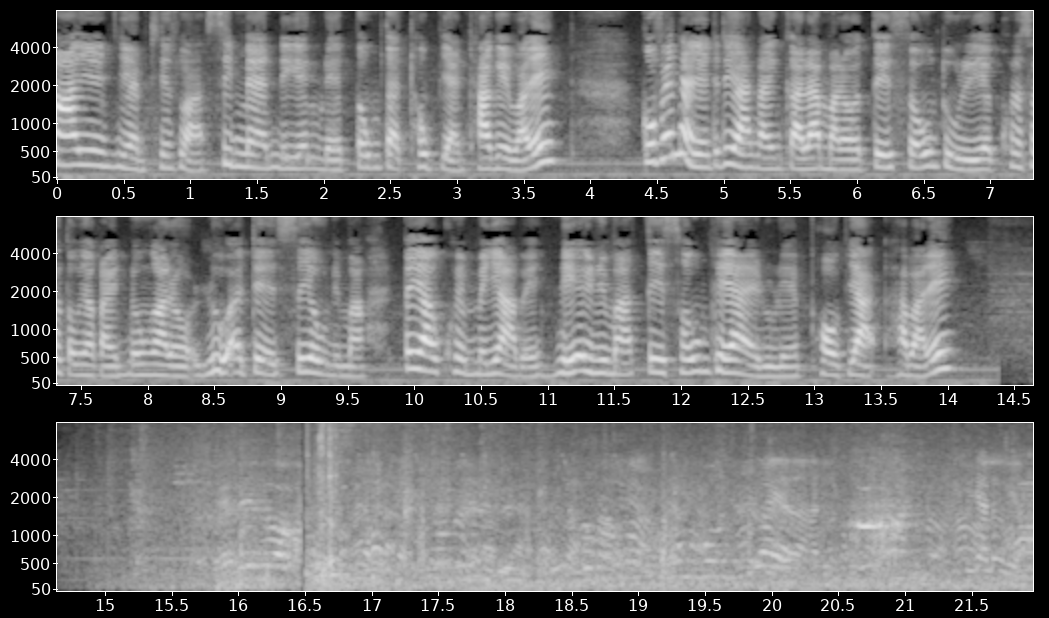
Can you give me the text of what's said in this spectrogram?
မှားယွင်းညံ့ဖျင်းစွာစီမံနေရလို့လည်းသုံးသပ်ထုတ်ပြန်ထားခဲ့ပါတယ်။ COVID-19 တတိယလှိုင်းကာလမှာတော့သေဆုံးသူတွေရဲ့83ရာခိုင်နှုန်းကတော့လိုအပ်တဲ့ဆေးရုံတွေမှာတက်ရောက်ခွင့်မရဘဲနေအိမ်တွေမှာသေဆုံးခဲ့ရတယ်လို့လည်းဖော်ပြထားပါတယ်။ အ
